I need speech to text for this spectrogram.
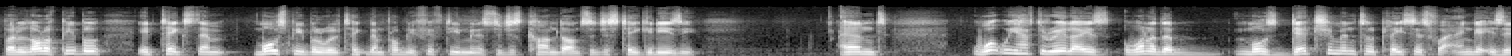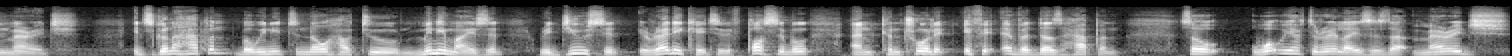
But a lot of people, it takes them, most people will take them probably 15 minutes to just calm down. So just take it easy. And what we have to realize, one of the most detrimental places for anger is in marriage it's going to happen, but we need to know how to minimize it, reduce it, eradicate it if possible, and control it if it ever does happen. So, what we have to realize is that marriage,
